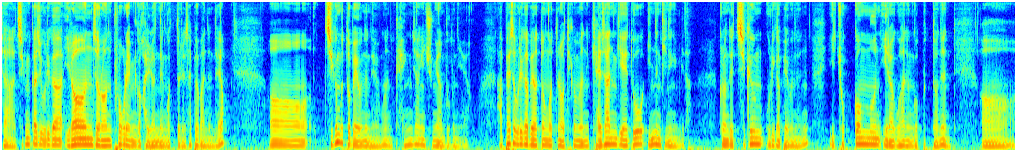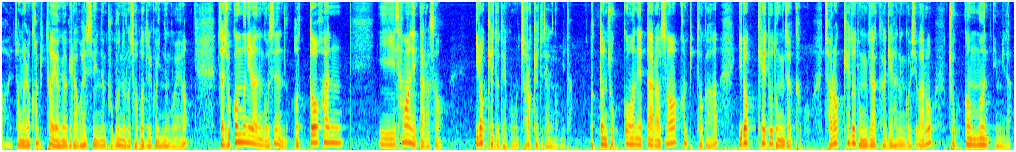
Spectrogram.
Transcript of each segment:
자, 지금까지 우리가 이런저런 프로그래밍과 관련된 것들을 살펴봤는데요. 어, 지금부터 배우는 내용은 굉장히 중요한 부분이에요. 앞에서 우리가 배웠던 것들은 어떻게 보면 계산기에도 있는 기능입니다. 그런데 지금 우리가 배우는 이 조건문이라고 하는 것부터는 어, 정말로 컴퓨터 영역이라고 할 수 있는 부분으로 접어들고 있는 거예요. 자, 조건문이라는 것은 어떠한 이 상황에 따라서 이렇게 도 되고 저렇게 도 되는 겁니다. 어떤 조건에 따라서 컴퓨터가 이렇게도 동작하고 저렇게도 동작하게 하는 것이 바로 조건문입니다.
